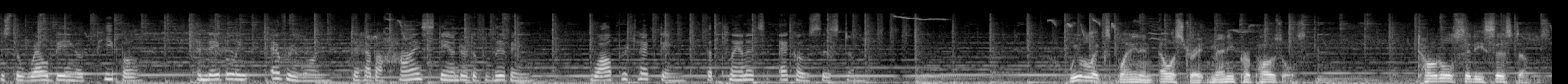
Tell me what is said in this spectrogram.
is the well-being of people, enabling everyone to have a high standard of living while protecting the planet's ecosystem. We will explain and illustrate many proposals, total city systems,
